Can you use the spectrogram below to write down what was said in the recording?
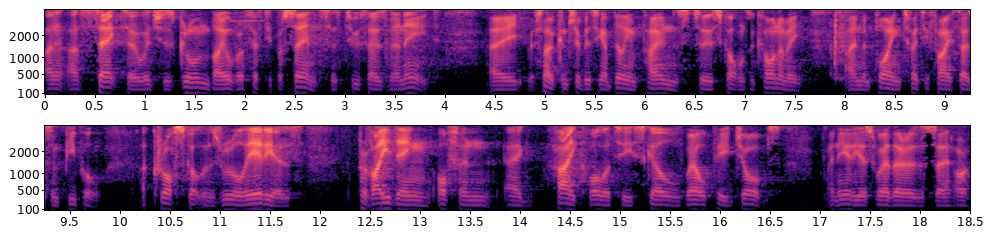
a, a sector which has grown by over 50% since 2008. Uh, it's now contributing a billion pounds to Scotland's economy and employing 25,000 people across Scotland's rural areas, providing often uh, high-quality, skilled, well-paid jobs in areas where there is, uh, or,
